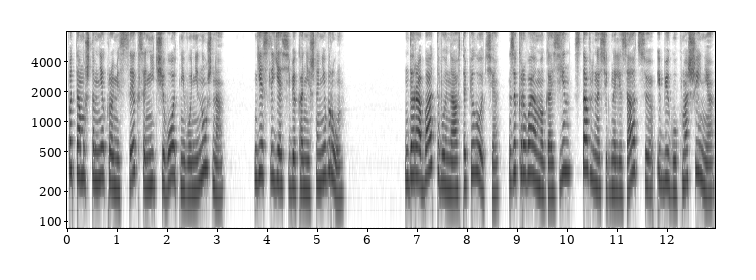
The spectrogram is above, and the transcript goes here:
Потому что мне кроме секса ничего от него не нужно. Если я себе, конечно, не вру. Дорабатываю на автопилоте, закрываю магазин, ставлю на сигнализацию и бегу к машине.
